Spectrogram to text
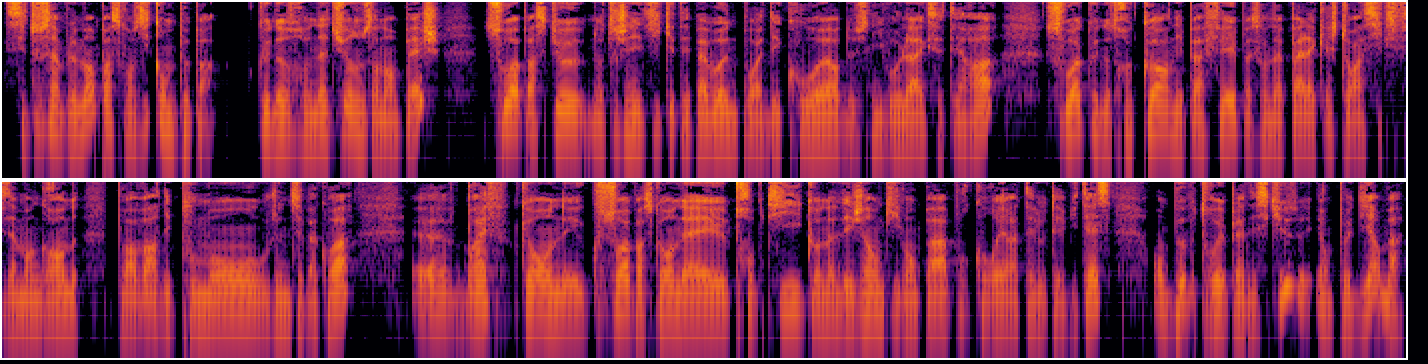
c'est tout simplement parce qu'on se dit qu'on ne peut pas, que notre nature nous en empêche, soit parce que notre génétique était pas bonne pour être des coureurs de ce niveau-là, etc. Soit que notre corps n'est pas fait parce qu'on n'a pas la cage thoracique suffisamment grande pour avoir des poumons ou je ne sais pas quoi. Euh, bref, qu'on est, soit parce qu'on est trop petit, qu'on a des jambes qui vont pas pour courir à telle ou telle vitesse. On peut trouver plein d'excuses et on peut dire, bah,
